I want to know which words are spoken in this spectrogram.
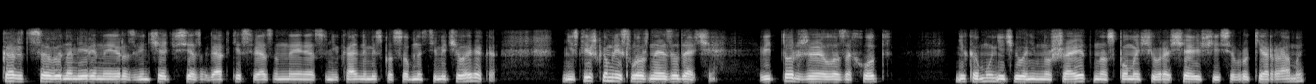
Кажется, вы намерены развенчать все загадки, связанные с уникальными способностями человека. Не слишком ли сложная задача? Ведь тот же лозоход никому ничего не внушает, но с помощью вращающейся в руке рамы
